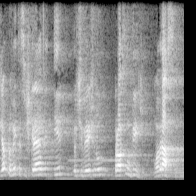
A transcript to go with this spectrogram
Já aproveita, se inscreve e eu te vejo no próximo vídeo. Um abraço!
